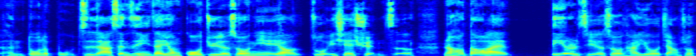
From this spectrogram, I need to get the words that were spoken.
很多的布置啊，甚至你在用锅具的时候，你也要做一些选择，然后到来。第二集的时候，他又有讲说，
